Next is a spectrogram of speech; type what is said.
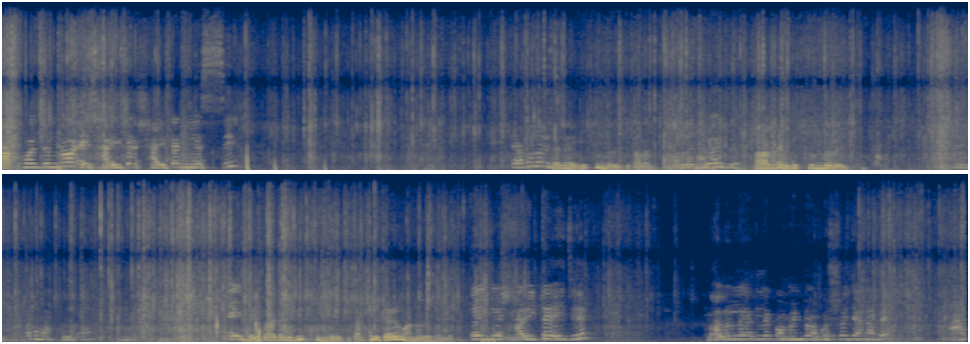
ঠাকুমার জন্য এই শাড়িটা শাড়িটা নিয়ে এসেছি। কেমন হয়েছে? হেবি সুন্দর হয়েছে কালারটা ভালো হয়েছে? কালারটা হেবি সুন্দর হয়েছে। এই যে, কালারটা হেবি সুন্দর হয়েছে কাকি বানাবে ভালো। এই যে শাড়িটা এই যে ভালো লাগলে কমেন্টে অবশ্যই জানাবেন আর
